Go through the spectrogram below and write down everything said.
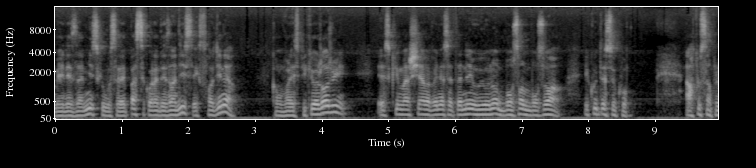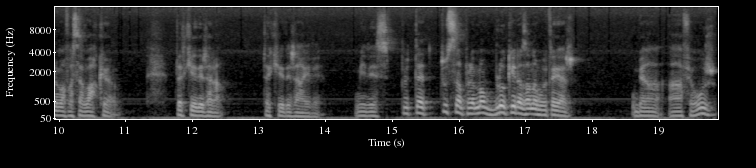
mais les amis, ce que vous ne savez pas, c'est qu'on a des indices extraordinaires, comme on va l'expliquer aujourd'hui. Est-ce que Mashiach va venir cette année, oui ou non? Bon sang, bonsoir. Écoutez ce cours. Alors tout simplement, il faut savoir que peut-être qu'il est déjà là peut-être qu'il est déjà arrivé. Mais il est peut-être tout simplement bloqué dans un embouteillage. Ou bien à un feu rouge,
